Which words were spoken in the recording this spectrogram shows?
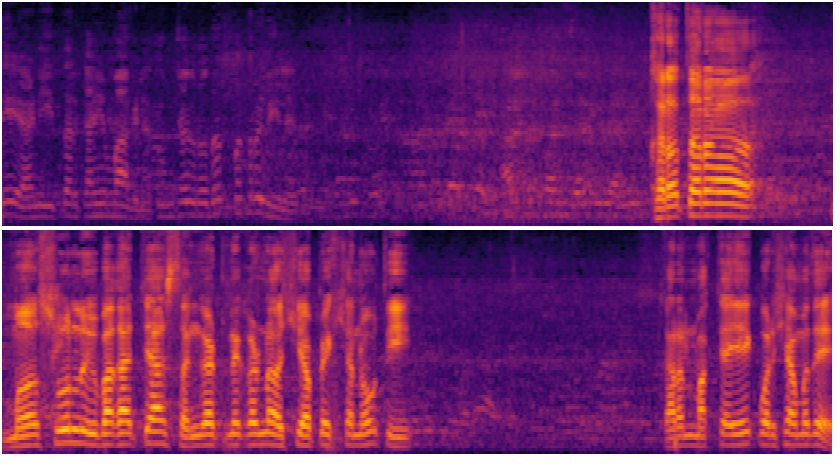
ते आणि इतर काही मागण्या. तुमच्या विरोधात पत्र लिहिले खरं तर महसूल विभागाच्या संघटनेकडनं अशी अपेक्षा नव्हती. कारण मागच्या एक वर्षामध्ये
